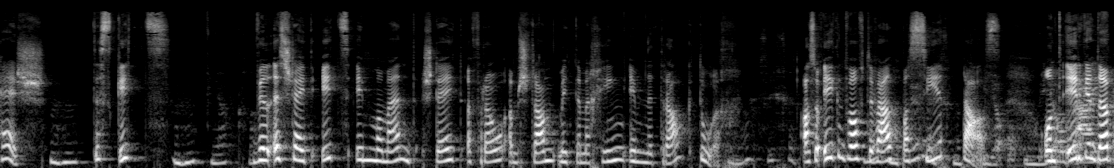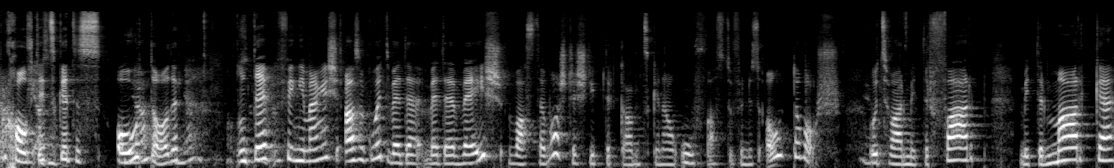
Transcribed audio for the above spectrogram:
hast, mhm, das gibt es. mhm, ja. Weil es steht jetzt im Moment, steht eine Frau am Strand mit einem Kind in einem Tragtuch. Ja. Also irgendwo auf der Ja, Welt passiert natürlich. das. Mega Und irgendjemand kauft jetzt gerade ein Auto, oder? Und dann finde ich manchmal, also gut, wenn du, wenn du weißt, was du willst, dann schreibt er ganz genau auf, was du für ein Auto willst. Ja. Und zwar mit der Farbe, mit der Marke,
